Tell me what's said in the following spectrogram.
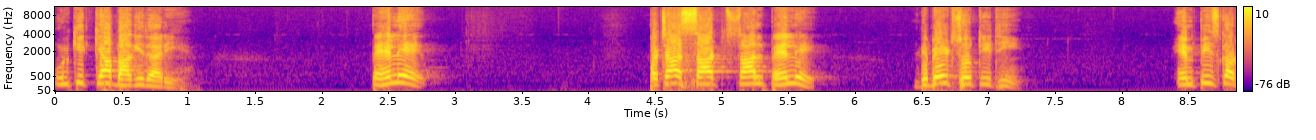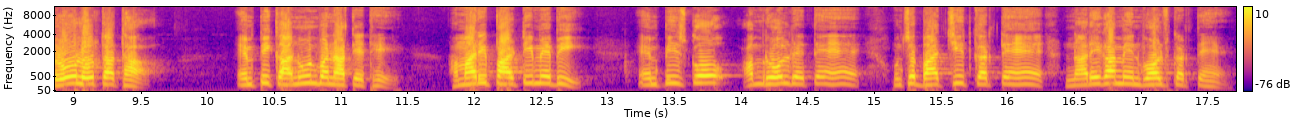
उनकी क्या भागीदारी है? पहले 50-60 साल पहले डिबेट्स होती थी। एमपीज का रोल होता था। एमपी कानून बनाते थे। हमारी पार्टी में भी एमपीज को हम रोल देते हैं, उनसे बातचीत करते हैं, नारेगा में इन्वॉल्व करते हैं।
